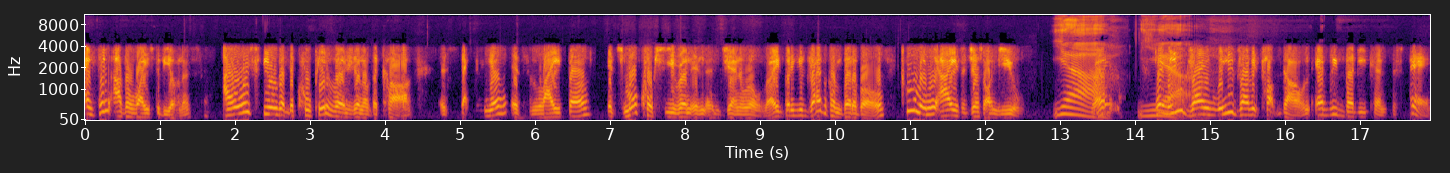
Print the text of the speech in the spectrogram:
I think otherwise, to be honest. I always feel that the coupe version of the car is sexier, it's lighter, it's more coherent in, in general, right? But if you drive a convertible, too many eyes are just on you, Yeah. right? Yeah. Like when you drive when you drive it top down, everybody tends to stare,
